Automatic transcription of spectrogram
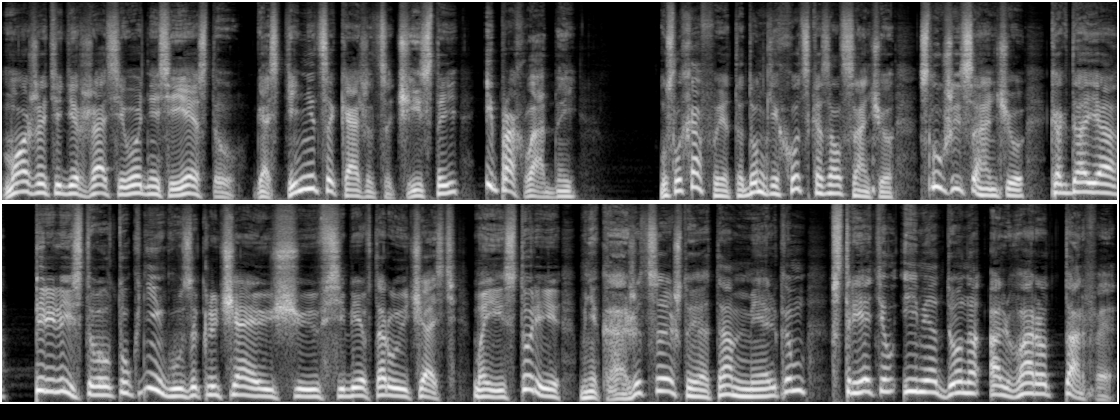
можете держать сегодня сиесту. Гостиница кажется чистой и прохладной». Услыхав это, Дон Кихот сказал Санчо, «Слушай, Санчо, когда я перелистывал ту книгу, заключающую в себе вторую часть моей истории, мне кажется, что я там мельком встретил имя Дона Альваро Тарфе.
